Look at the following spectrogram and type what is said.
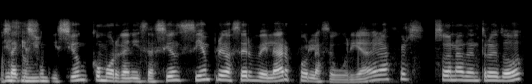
O sea que su misión como organización siempre va a ser velar por la seguridad de las personas dentro de todo,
